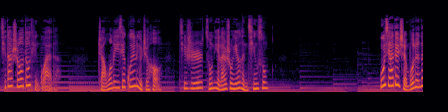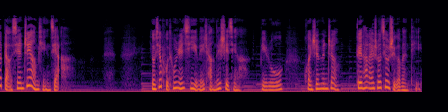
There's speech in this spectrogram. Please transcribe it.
其他时候都挺乖的。掌握了一些规律之后，其实总体来说也很轻松。吴霞对沈伯伦的表现这样评价：有些普通人习以为常的事情啊，比如换身份证，对他来说就是个问题，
